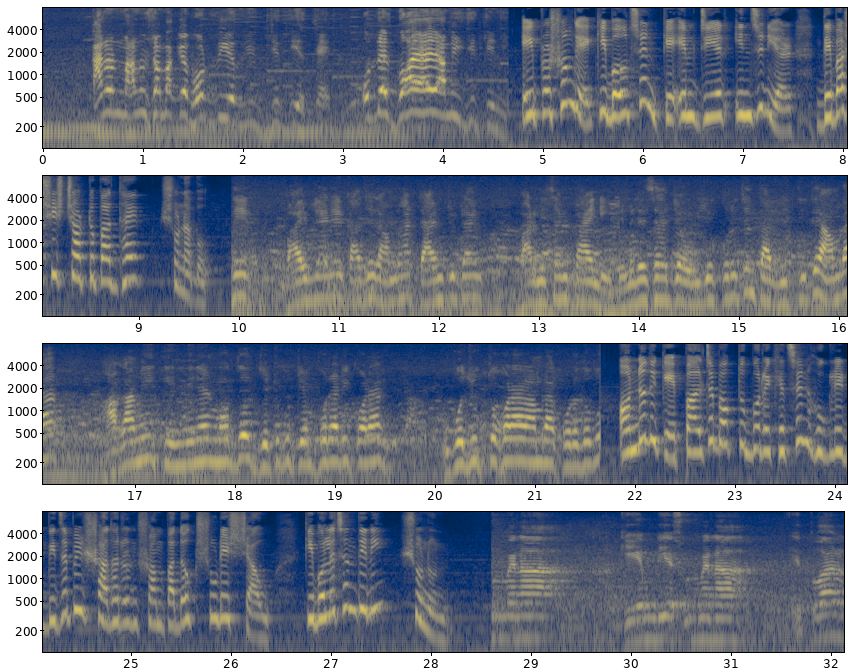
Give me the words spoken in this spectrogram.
কারণ মানুষ আমাকে ভোট দিয়ে জিতিয়েছে। ওদের দয়ায় আমি জিতিনি। এই প্রসঙ্গে কি বলছেন কেএমডি এর ইঞ্জিনিয়ার দেবাশিস চট্টোপাধ্যায়? শোনাবো। আমাদের পাইপ লাইনের কাজের আমরা টাইম টু টাইম পারমিশন পাইনি। এমএলএ সাহেব যা অভিযোগ করেছেন তার ভিত্তিতে আমরা আগামী তিন দিনের মধ্যে যেটুকু টেম্পোরারি করার উপযুক্ত করার আমরা করে দেবো। অন্যদিকে পাল্টা বক্তব্য রেখেছেন হুগলির বিজেপির সাধারণ সম্পাদক সুরেশ সাউ। কি বলেছেন তিনি? শুনুন। শুনবে না কেএমডিএ শুনবে না এ তো আর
